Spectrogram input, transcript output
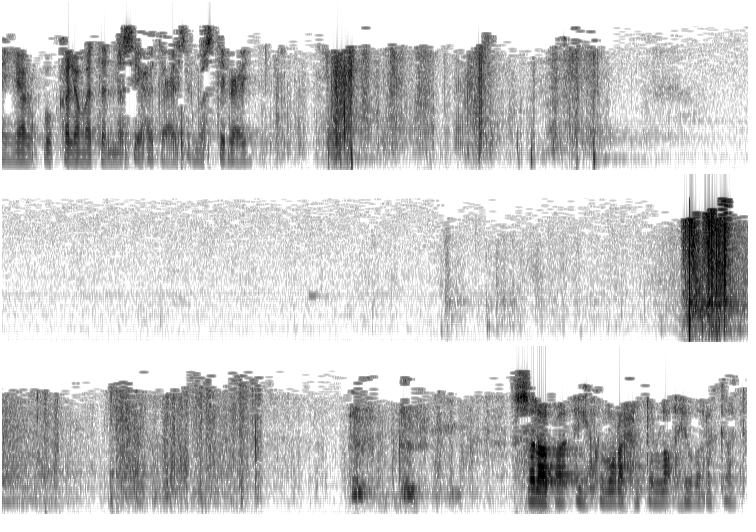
أن يلقوا كلمة النصيحة على المستمعين. السلام عليكم ورحمة الله وبركاته.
